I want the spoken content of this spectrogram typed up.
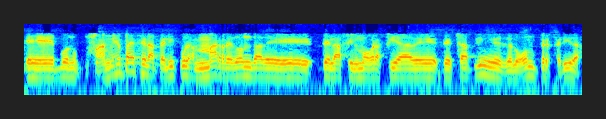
eh, bueno, pues a mí me parece la película más redonda de, de la filmografía de, de Chaplin y desde luego mi preferida.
